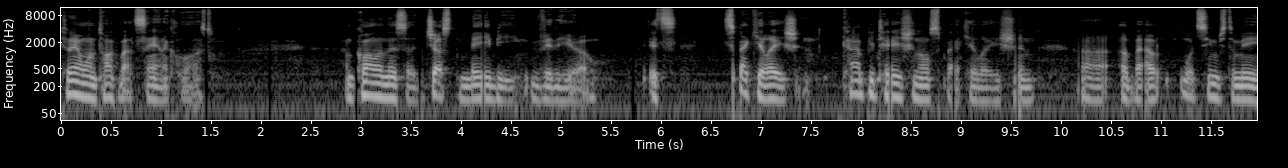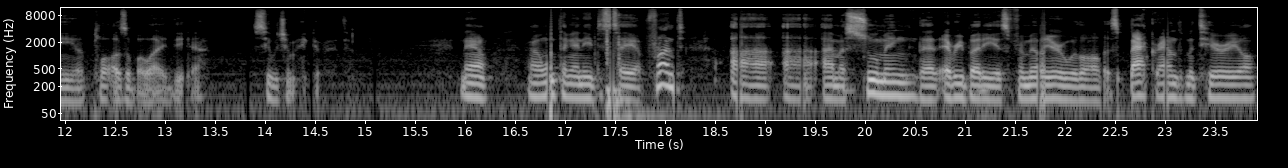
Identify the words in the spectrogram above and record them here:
Today I want to talk about Santa Claus. I'm calling this a just maybe video. It's speculation, computational speculation uh, about what seems to me a plausible idea. See what you make of it. Now, uh, one thing I need to say up front uh, uh, I'm assuming that everybody is familiar with all this background material.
